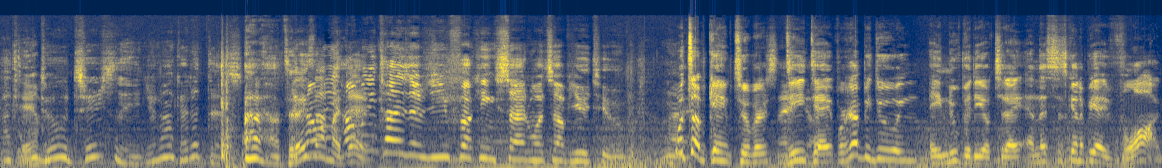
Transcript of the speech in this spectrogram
God damn it. Dude, seriously, you're not good at this. Today's how not many, my How day. many times have you fucking said "What's up, YouTube"? What's up, Game Tubers? D you go. Dave. We're gonna be doing a new video today, and this is gonna be a vlog.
